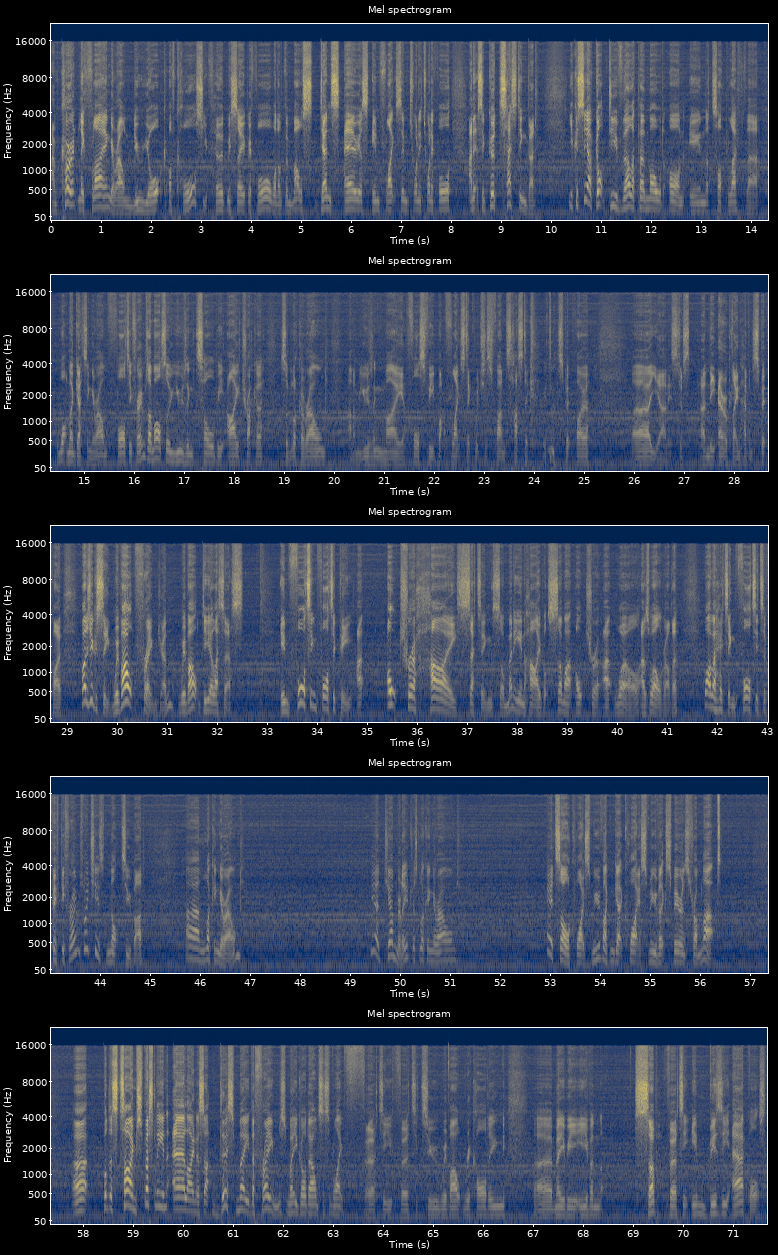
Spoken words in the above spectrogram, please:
I'm currently flying around New York, of course. You've heard me say it before, one of the most dense areas in Flight Sim 2024, and it's a good testing bed. You can see I've got developer mode on in the top left there. What am I getting? Around 40 frames. I'm also using Tobii Eye Tracker to look around, and I'm using my force feedback flight stick, which is fantastic in the Spitfire. Uh, yeah, it's just, and the aeroplane heaven Spitfire. Well, as you can see, without frame gen, without DLSS, in 1440p at ultra high settings, so many in high, but some are ultra at well, as well rather. What am I hitting? 40 to 50 frames, which is not too bad. And looking around. Yeah, generally, just looking around. It's all quite smooth. I can get quite a smooth experience from that. Uh, but there's times, especially in airliners, that this may, the frames may go down to something like 30, 32 without recording. Uh, maybe even sub 30 in busy airports.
